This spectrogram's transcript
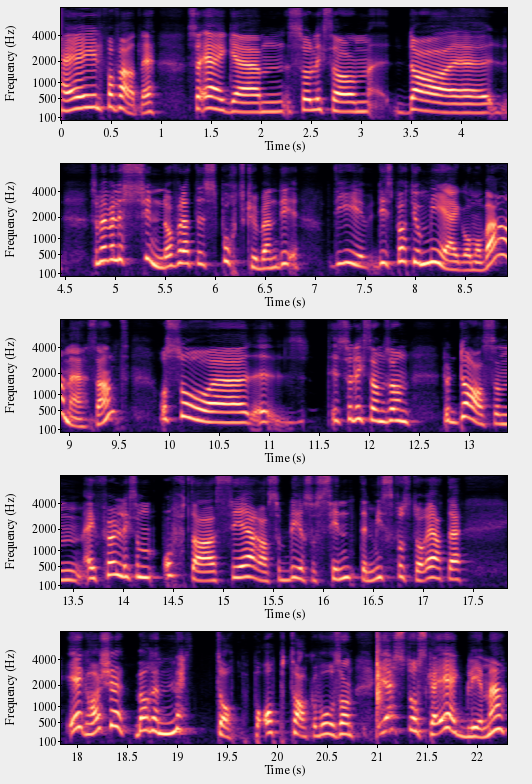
helt forferdelig. Så jeg eh, Så liksom Da eh, Som er veldig synd, da, for dette sportsklubben de, de, de spurte jo meg om å være med, sant? Og så Så liksom sånn Det er det som jeg føler liksom ofte seere som blir så sinte, misforstår, er at det, jeg har ikke bare møtt opp på opptak og vært sånn Yes, da skal jeg bli med.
